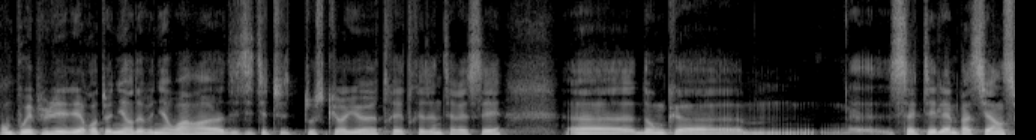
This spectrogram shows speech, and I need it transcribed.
On ne pouvait plus les, retenir, de venir voir. ils étaient tous curieux, très, très intéressés. Euh, donc, euh, c'était l'impatience.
